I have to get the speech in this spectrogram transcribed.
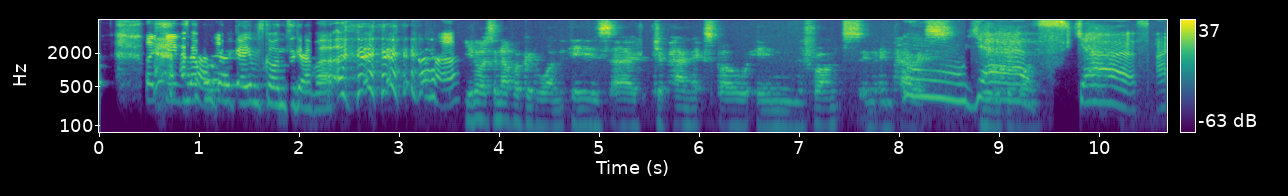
like and then we'll go Gamescom together. uh-huh. You know what's another good one is uh, Japan Expo in France, in, in Paris. Oh, yes, yes. I,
